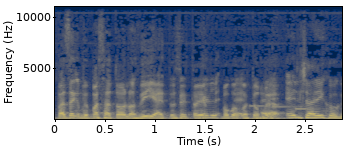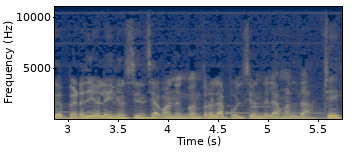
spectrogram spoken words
pasa que me pasa todos los días, entonces estoy un poco eh, acostumbrado. eh, él ya dijo que perdió la inocencia cuando encontró la pulsión de la maldad. Sí.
